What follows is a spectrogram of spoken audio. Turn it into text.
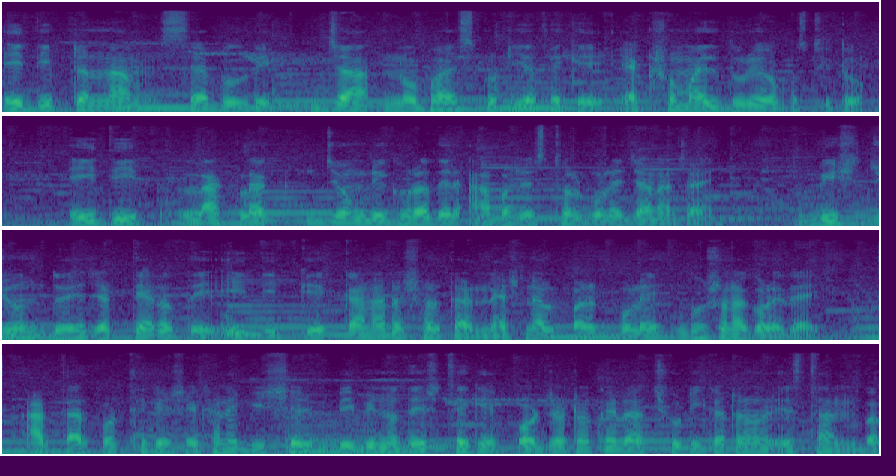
এই দ্বীপটার নাম স্যাবল দ্বীপ, যা নোভা স্কোটিয়া থেকে একশো মাইল দূরে অবস্থিত। এই দ্বীপ লাখ লাখ জঙ্গলি ঘোড়াদের আবাসস্থল বলে জানা যায়। বিশ জুন দুই হাজার তেরোতে এই দ্বীপকে কানাডা সরকার ন্যাশনাল পার্ক বলে ঘোষণা করে দেয়। আর তারপর থেকে সেখানে বিশ্বের বিভিন্ন দেশ থেকে পর্যটকেরা ছুটি কাটানোর স্থান বা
